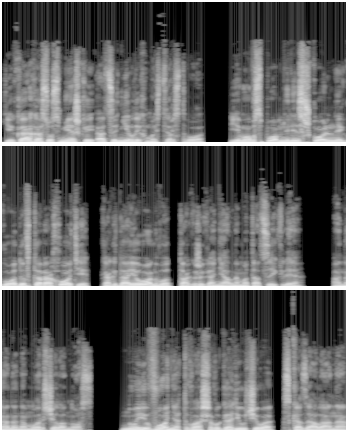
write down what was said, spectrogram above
Кикаха с усмешкой оценил их мастерство. Ему вспомнились школьные годы в Тарахоте, когда и он вот так же гонял на мотоцикле. Анана наморщила нос. «Ну и вонь от вашего горючего», – сказала она.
